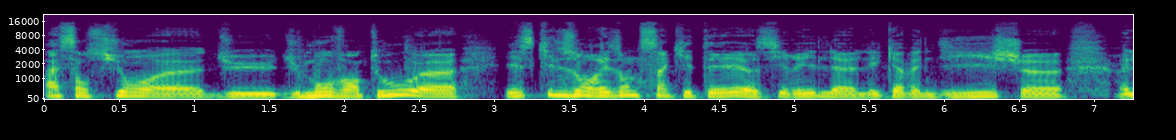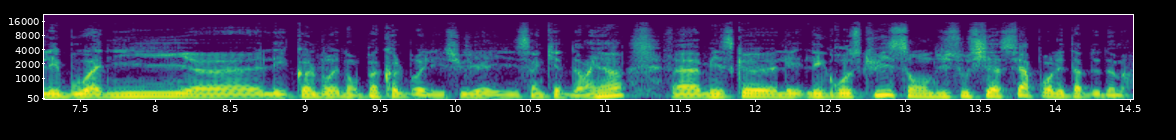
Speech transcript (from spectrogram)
ascension euh, du, du Mont Ventoux. Euh, Est-ce qu'ils ont raison de s'inquiéter, euh, Euh, les Cavendish, euh, les Boigny, euh, les Colbrelli Non, pas Colbrelli. Celui-là, il s'inquiète de rien. Mais est-ce que les, grosses cuisses ont du souci à se faire pour l'étape de demain?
